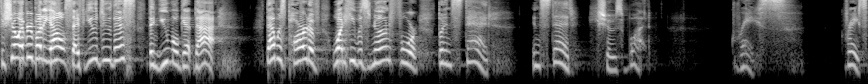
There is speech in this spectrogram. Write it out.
to show everybody else that if you do this, then you will get that. That was part of what he was known for. But instead, instead, he shows what? Grace grace,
